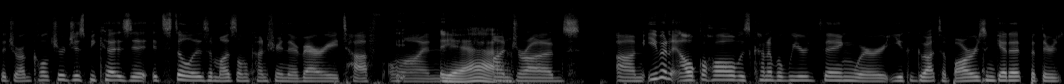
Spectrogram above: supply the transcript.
the drug culture just because it, it still is a Muslim country and they're very tough on yeah. on drugs. Um, even alcohol was kind of a weird thing where you could go out to bars and get it, but there's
